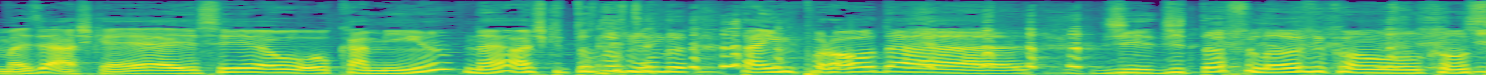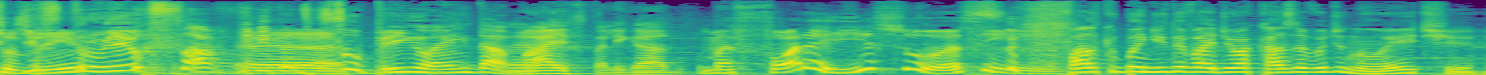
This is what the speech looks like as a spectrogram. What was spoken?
mas é, acho que é, esse é o, o caminho, né? Acho que todo mundo tá em prol da, de, de tough love com, com o Que sobrinho. destruiu a vida É. do sobrinho ainda mais, tá ligado? Mas fora isso, assim. Fala que o bandido invadiu a casa e levou de noite.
